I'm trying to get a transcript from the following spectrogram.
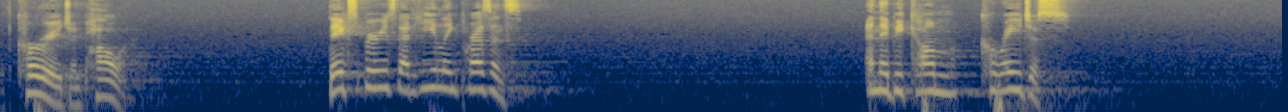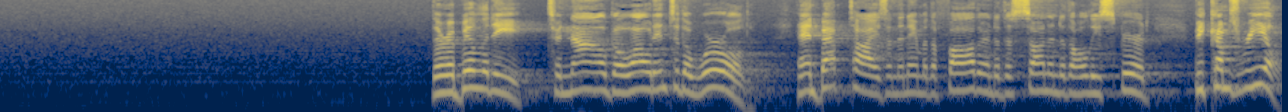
with courage and power. They experience that healing presence and they become courageous. Their ability to now go out into the world and baptize in the name of the Father, and of the Son, and of the Holy Spirit becomes real.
